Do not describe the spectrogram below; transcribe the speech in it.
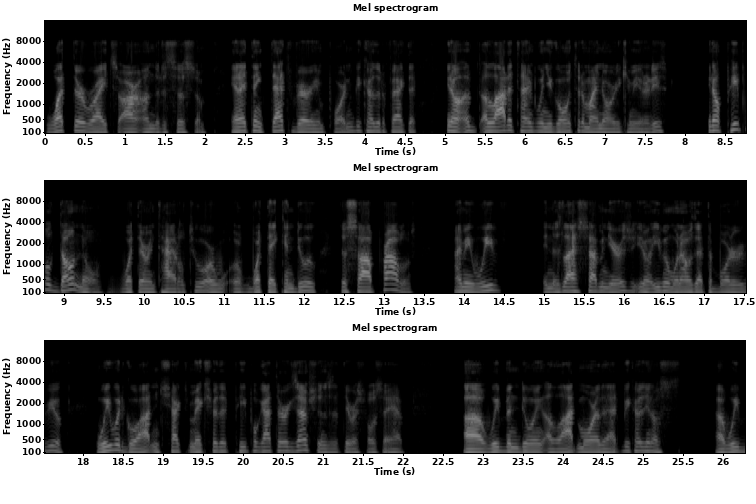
what their rights are under the system. And I think that's very important because of the fact that, you know, a, a lot of times when you go into the minority communities, you know, people don't know what they're entitled to or, or what they can do to solve problems. I mean, we've, in the last seven years, you know, even when I was at the Board of Review, we would go out and check to make sure that people got their exemptions that they were supposed to have. Uh, we've been doing a lot more of that because you know uh, we've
